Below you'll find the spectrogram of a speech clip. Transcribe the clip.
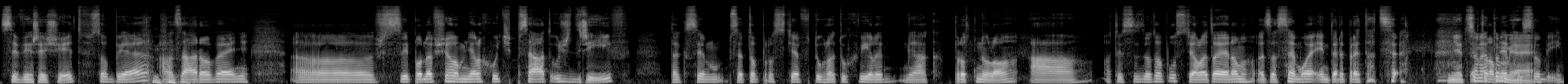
si vyřešit v sobě a zároveň uh, si podle všeho měl chuť psát už dřív, tak si se to prostě v tuhle tu chvíli nějak protnulo a, a ty jsi do toho pustil, ale to je jenom zase moje interpretace. Něco na, na tom je. Působí.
